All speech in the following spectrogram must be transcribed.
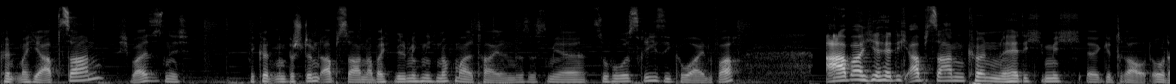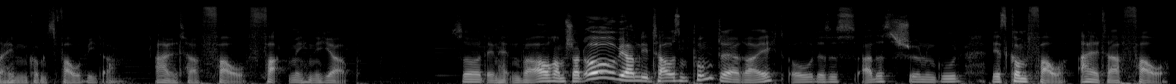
Könnte man hier absahnen? Ich weiß es nicht. Hier könnte man bestimmt absahnen, aber ich will mich nicht nochmal teilen. Das ist mir zu hohes Risiko einfach. Aber hier hätte ich absahnen können, hätte ich mich äh, getraut. Oh, da hinten kommt's V wieder. Alter V, fuck mich nicht ab. So, den hätten wir auch am Start. Oh, wir haben die 1000 Punkte erreicht. Oh, das ist alles schön und gut. Jetzt kommt V. Alter V.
